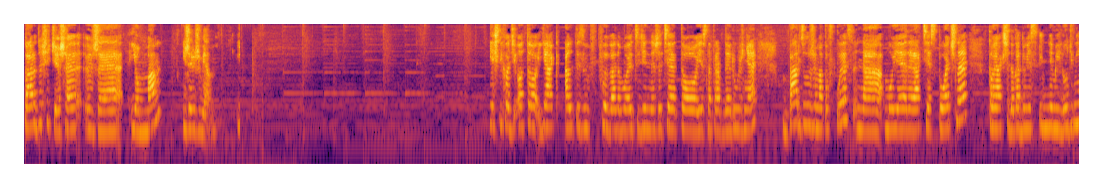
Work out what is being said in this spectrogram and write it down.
bardzo się cieszę, że ją mam i że już wiem. Jeśli chodzi o to, jak autyzm wpływa na moje codzienne życie, to jest naprawdę różnie. Bardzo duży ma to wpływ na moje relacje społeczne, to jak się dogaduję z innymi ludźmi,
